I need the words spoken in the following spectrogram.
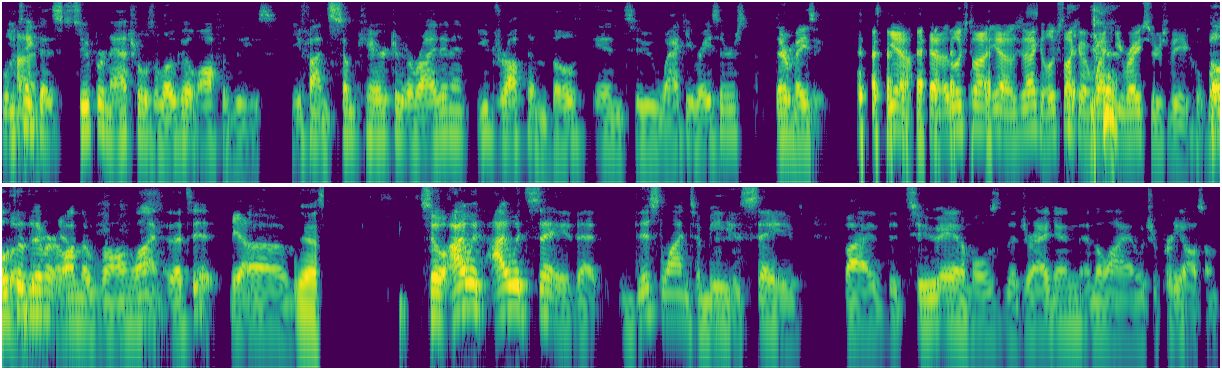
You take that Supernaturals logo off of these. You find some character to ride in it. You drop them both into Wacky Racers. They're amazing. yeah, yeah, it looks like yeah, exactly. It looks like a wacky racers vehicle. Both, of them do, are yeah. on the wrong line. That's it. Yeah. Um, Yes. so I would I would say that this line to me is saved by the two animals, the dragon and the lion, which are pretty awesome,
